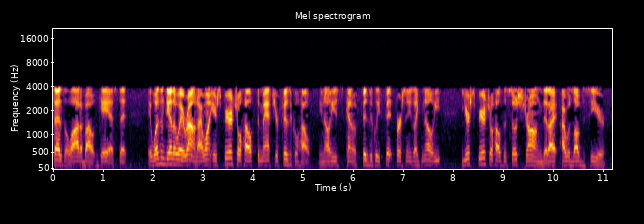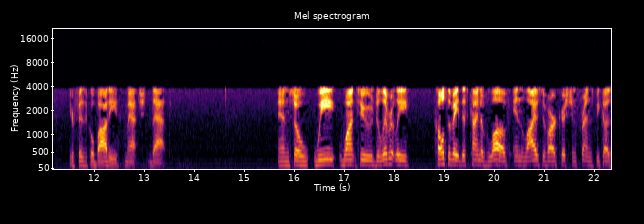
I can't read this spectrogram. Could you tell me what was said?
says a lot about Gaius that it wasn't the other way around. I want your spiritual health to match your physical health. You know, he's kind of a physically fit person. He's like, no, he, your spiritual health is so strong that I, I would love to see your, your physical body match that. And so we want to deliberately cultivate this kind of love in the lives of our Christian friends because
